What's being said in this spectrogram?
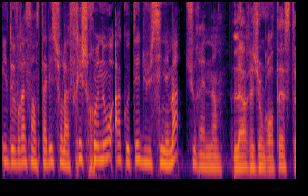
Il devrait s'installer sur la friche Renault à côté du cinéma Turenne. La région Grand Est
